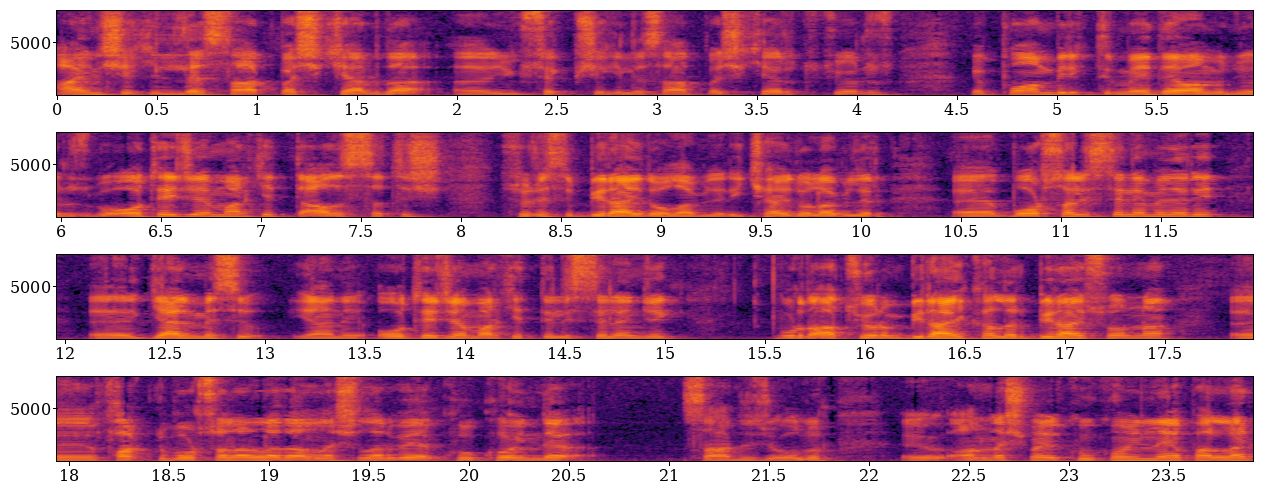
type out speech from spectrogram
aynı şekilde saat başı karda e, yüksek bir şekilde saat başı karı tutuyoruz ve puan biriktirmeye devam ediyoruz. Bu OTC markette alış satış süresi bir ayda olabilir, iki ayda olabilir. E, borsa listelemeleri e, gelmesi yani OTC markette listelenecek. Burada atıyorum bir ay kalır, bir ay sonra e, farklı borsalarla da anlaşırlar veya KuCoin'de sadece olur. E, anlaşmayı KuCoin'le yaparlar.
